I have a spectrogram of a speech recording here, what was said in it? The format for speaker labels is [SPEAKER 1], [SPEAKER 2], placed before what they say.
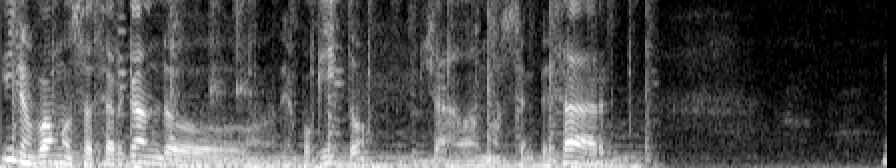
[SPEAKER 1] Y nos vamos acercando de a poquito, ya vamos a empezar.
